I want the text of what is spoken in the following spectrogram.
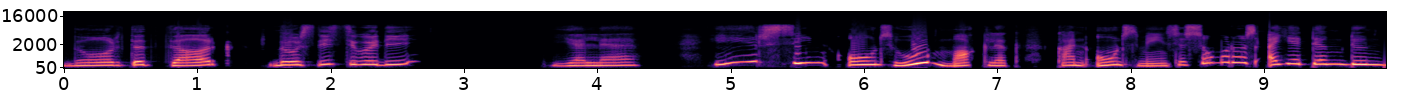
Nou dit werk nos nie so nie. Julle hier sien ons hoe maklik kan ons mense sommer ons eie ding doen.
